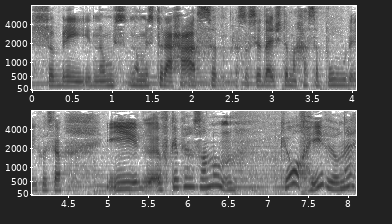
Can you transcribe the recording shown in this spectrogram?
sobre não, não misturar raça para a sociedade ter uma raça pura e coisa e tal. E eu fiquei pensando, que horrível, né?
